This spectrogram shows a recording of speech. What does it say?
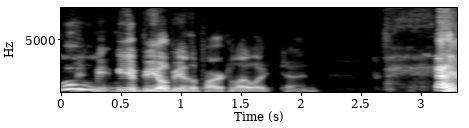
Me, me- me and B will be in the parking lot like ten.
